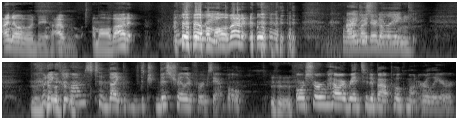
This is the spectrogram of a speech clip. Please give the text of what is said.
I know it would be. I mm. I'm all about it. I just feel I'm all about it. I just feel like beanie. when it comes to like this trailer, for example, Mm-hmm. or sort of how I ranted about Pokemon earlier.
